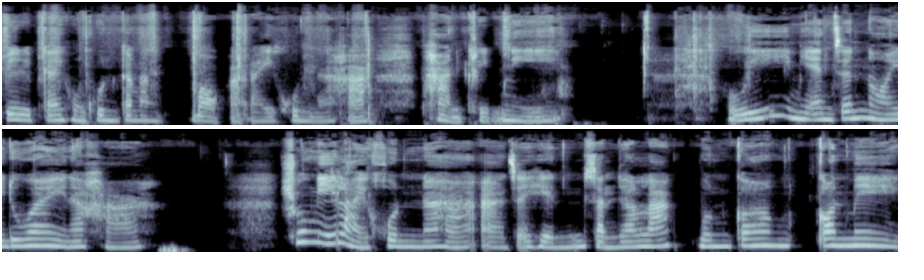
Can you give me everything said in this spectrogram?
ปิริตไกด์ของคุณกำลังบอกอะไรคุณนะคะ ผ่านคลิปนี้อุ้ยมีแองเจิลน้อยด้วยนะคะ ช่วงนี้หลายคนนะคะ อาจจะเห็นสัญลักษณ์บนก้อนก้อนเมฆ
